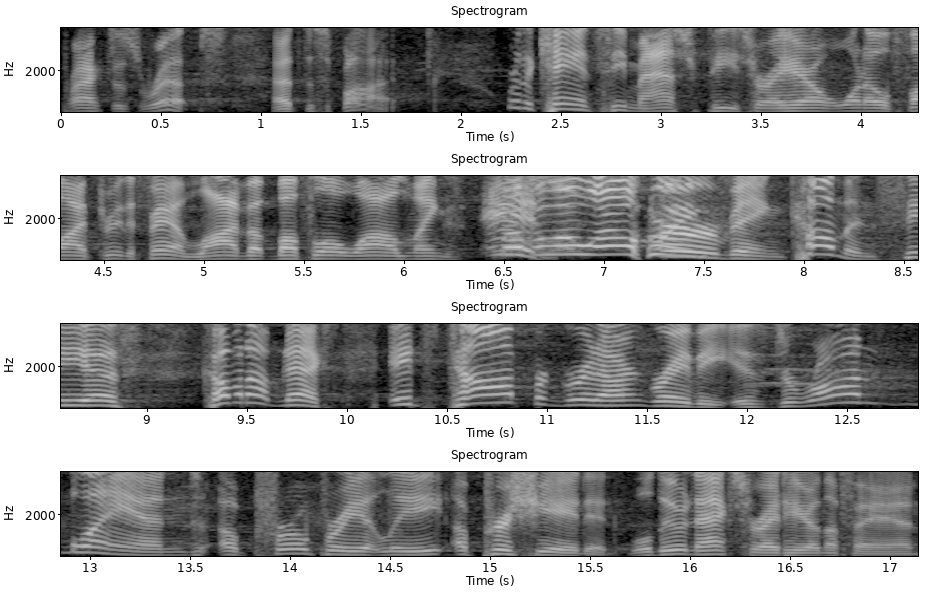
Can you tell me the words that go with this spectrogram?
practice reps at the spot. We're the K&C masterpiece right here on 105.3 The Fan, live at Buffalo Wild Wings in Buffalo Wild Wings. Irving. Come and see us. Coming up next, it's time for Gridiron Gravy. Is DaRon Bland appropriately appreciated? We'll do it next right here on The Fan.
